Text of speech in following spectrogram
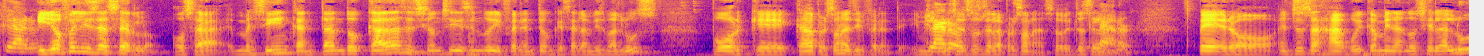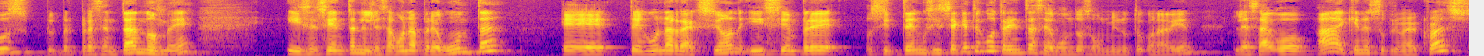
Claro. Y yo feliz de hacerlo. O sea, me sigue encantando. Cada sesión sigue siendo diferente, aunque sea la misma luz, porque cada persona es diferente. Y mi Claro. proceso es de la persona, so it doesn't Claro. matter. Pero, entonces, ajá, voy caminando hacia la luz, pre- presentándome, y se sientan y les hago una pregunta. eh, tengo una reacción y siempre, si, tengo, si sé que tengo 30 segundos o un minuto con alguien, les hago, ah, ¿quién es tu primer crush?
